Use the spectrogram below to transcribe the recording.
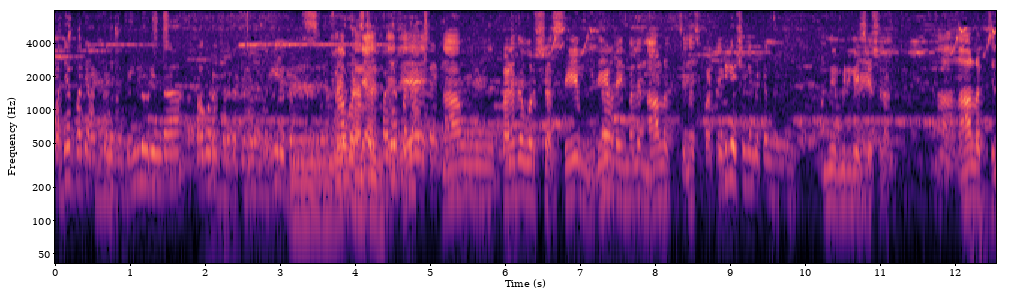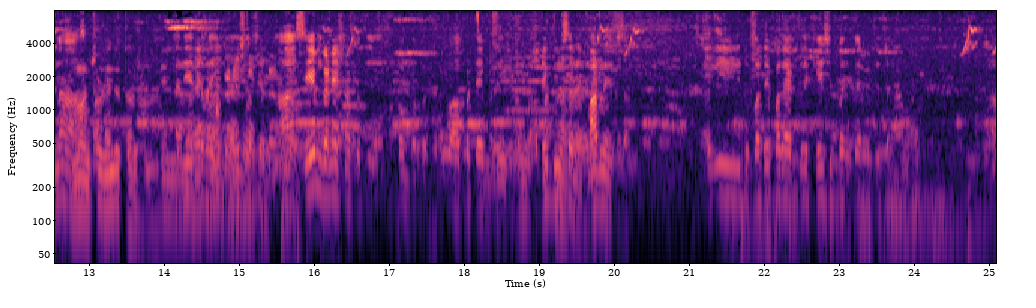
ಪದೇ ಪದೇ ಆಗ್ತಾ ಇದೆ. ಬೆಂಗಳೂರಿಂದ ಪಾಗೋಡಕ್ಕೆ ಬರಬೇಕು ನಾವು ಕಳೆದ ವರ್ಷ ಸೇಮ್ ಇದೇ ಟೈಮಲ್ಲೇ ನಾಲ್ಕು ಜನ ಸ್ಪಾಟ್ ಮಿಡಿಗೇಷನ್ ಲಿಮಿಟ್ ಅಲ್ಲಿ ಮಿಡಿಗೇಶ್ ಹತ್ರ ಹಾಂ ನಾಲ್ಕು ಜನ ಅದೇ ಥರ ಹಾಂ ಸೇಮ್ ಗಣೇಶ ಹಬ್ಬದ ಹಬ್ಬ ಹಬ್ಬ ಟೈಮಲ್ಲಿ ಹಬ್ಬದ ದಿವಸ ಮಾರನೇ ದಿವಸ. ಹಾಗಾಗಿ ಇದು ಪದೇ ಪದೇ ಆಗ್ತದೆ. ಕೆ ಸಿ ಪರಿಕರ್ ಜೊತೆ ನಾನು ಆ,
